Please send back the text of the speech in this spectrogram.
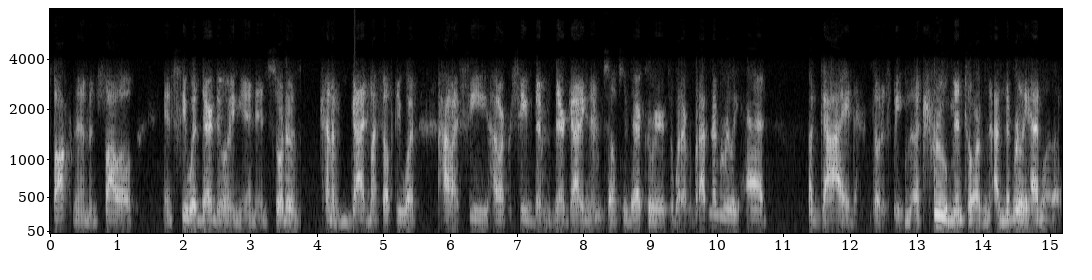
stalk them and follow and see what they're doing and, and sort of kind of guide myself through what how I see, how I perceive them, they're guiding themselves through their careers or whatever. But I've never really had a guide, so to speak, a true mentor. I've never really had one of those.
